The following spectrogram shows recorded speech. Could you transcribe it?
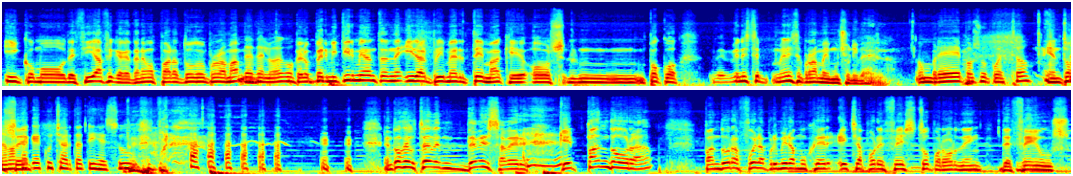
y como decía África, que tenemos para todo el programa. Desde luego. Pero permitirme antes de ir al primer tema, que os mm, un poco. En este, en este programa hay mucho nivel. Hombre, por supuesto. Entonces- Nada más que hay que escucharte a ti, Jesús. Entonces ustedes deben saber que Pandora, Pandora fue la primera mujer hecha por Hefesto por orden de Zeus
